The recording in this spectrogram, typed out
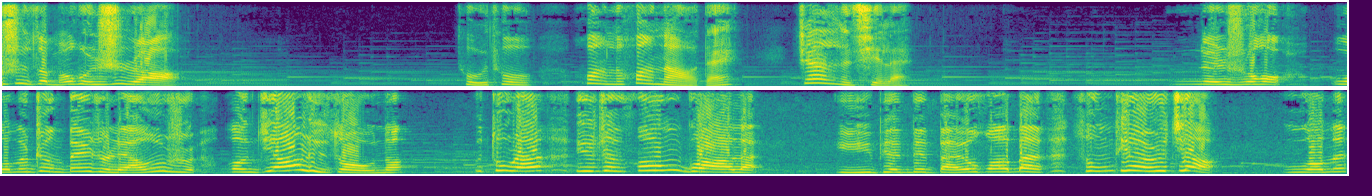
是怎么回事啊？”图图晃了晃脑袋，站了起来。那时候。我们正背着粮食往家里走呢，突然一阵风刮来，一片片白花瓣从天而降，我们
